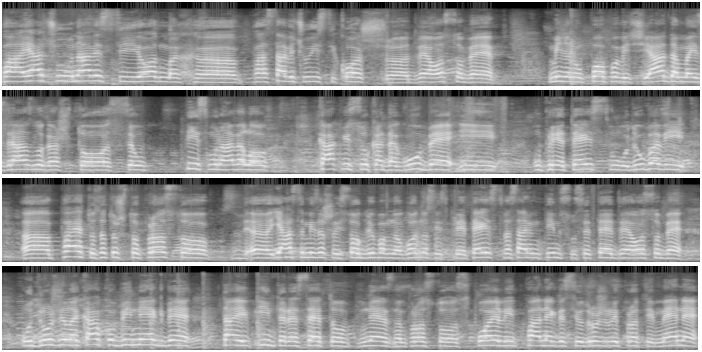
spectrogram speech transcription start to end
Pa ja ću navesti odmah, e, pa stavit ću isti koš e, dve osobe, Miljanu Popović i Adama iz razloga što se u pismu navelo kakvi su kada gube i u prijateljstvu, u ljubavi. E, Pa eto, zato što prosto e, ja sam izašla iz tog ljubavnog odnosa, iz prijateljstva, samim tim su se te dve osobe udružile kako bi negde taj interes, eto, ne znam, prosto spojili, pa negde se udružili protiv mene. E,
